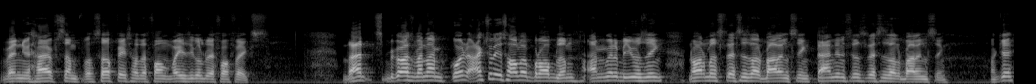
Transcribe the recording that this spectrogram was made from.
when you have some surface of the form y is equal to f of x. That is because when I am going to actually solve a problem I am going to be using normal stresses or balancing, tangential stresses or balancing okay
